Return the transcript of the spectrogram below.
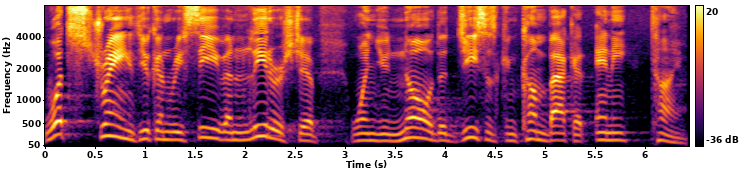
what strength you can receive in leadership when you know that Jesus can come back at any time.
